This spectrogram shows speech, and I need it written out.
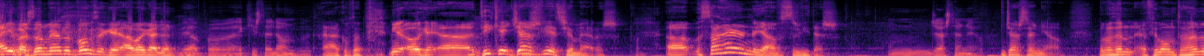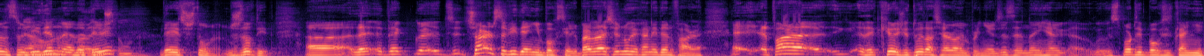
Ai vazhdon merret me boks apo e ka lon? Jo, po e kishte lënë më. Po. A kuptoj. Mirë, okay, uh, ti ke 6 vjet që merresh. Ë, uh, sa herë në javë stërvitesh? 6 herë në javë. 6 herë në javë. Domethënë e fillon të hënën stërvitjen edhe deri deri të shtunën, çdo ditë. Ë dhe dhe çfarë është stërvitja e një boksieri? Pra ata që nuk e kanë idenë fare. E, e para edhe kjo që duhet ta sqarojmë për njerëzit se ndonjëherë sporti i boksit ka një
